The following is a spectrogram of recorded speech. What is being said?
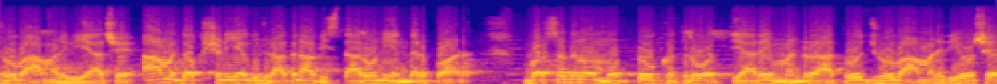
જોવા મળી રહ્યા છે. આમ દક્ષિણીય ગુજરાતના વિસ્તારોની અંદર પણ વરસાદનો મોટો ખતરો અત્યારે મંડરાતો જોવા મળી રહ્યો છે.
